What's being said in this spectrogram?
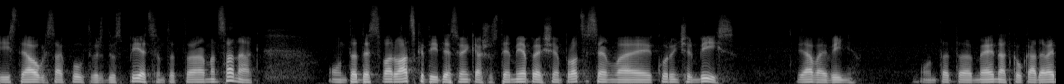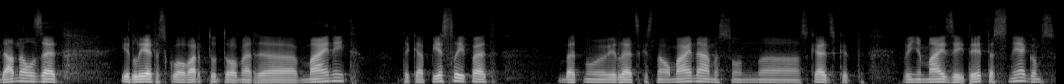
īsti augļi sāk plūkt virs 25, un tad uh, man sanāk. Uh, Un tad es varu atskatīties vienkārši uz tiem iepriekšējiem procesiem, vai kur viņš ir bijis. Jā, vai viņa. Un tad uh, mēģināt kaut kādā veidā analizēt. Ir lietas, ko var tu tomēr uh, mainīt, pieslīpēt, bet nu, ir lietas, kas nav maināmas. Un uh, skaidrs, ka viņa maizīte ir tas sniegums,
